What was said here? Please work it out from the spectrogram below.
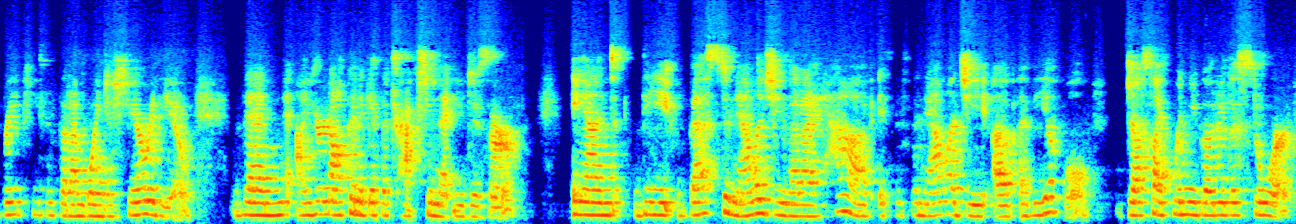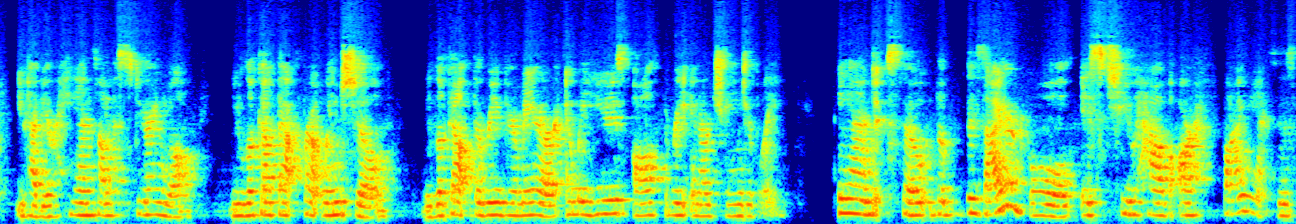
three pieces that I'm going to share with you, then uh, you're not going to get the traction that you deserve. And the best analogy that I have is this analogy of a vehicle. Just like when you go to the store, you have your hands on the steering wheel, you look out that front windshield, you look out the rearview mirror, and we use all three interchangeably. And so the desired goal is to have our finances.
